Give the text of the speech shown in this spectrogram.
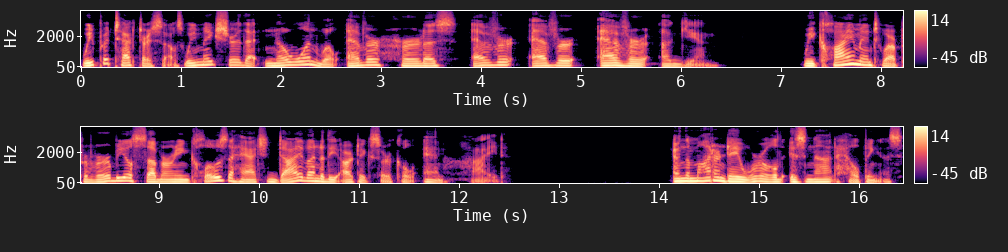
We protect ourselves. We make sure that no one will ever hurt us ever, ever, ever again. We climb into our proverbial submarine, close the hatch, dive under the Arctic Circle, and hide. And the modern day world is not helping us.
